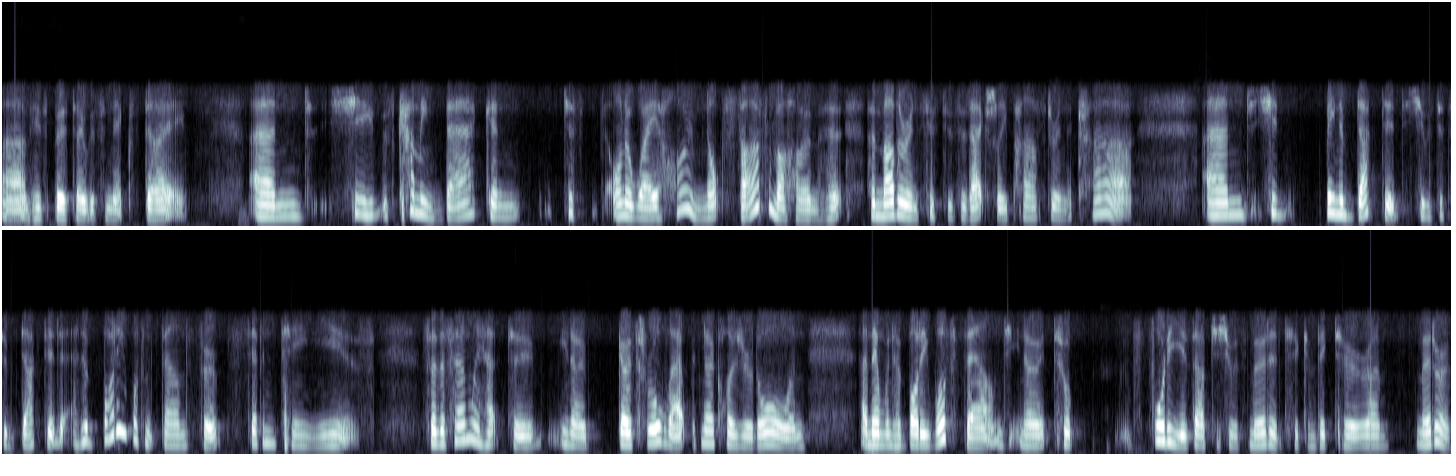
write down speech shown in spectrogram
um, whose birthday was the next day. And she was coming back and just on her way home, not far from her home, her, her mother and sisters had actually passed her in the car. And she'd been abducted. She was just abducted, and her body wasn't found for 17 years. So the family had to, you know, go through all that with no closure at all. And and then when her body was found, you know, it took 40 years after she was murdered to convict her um, murderer.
